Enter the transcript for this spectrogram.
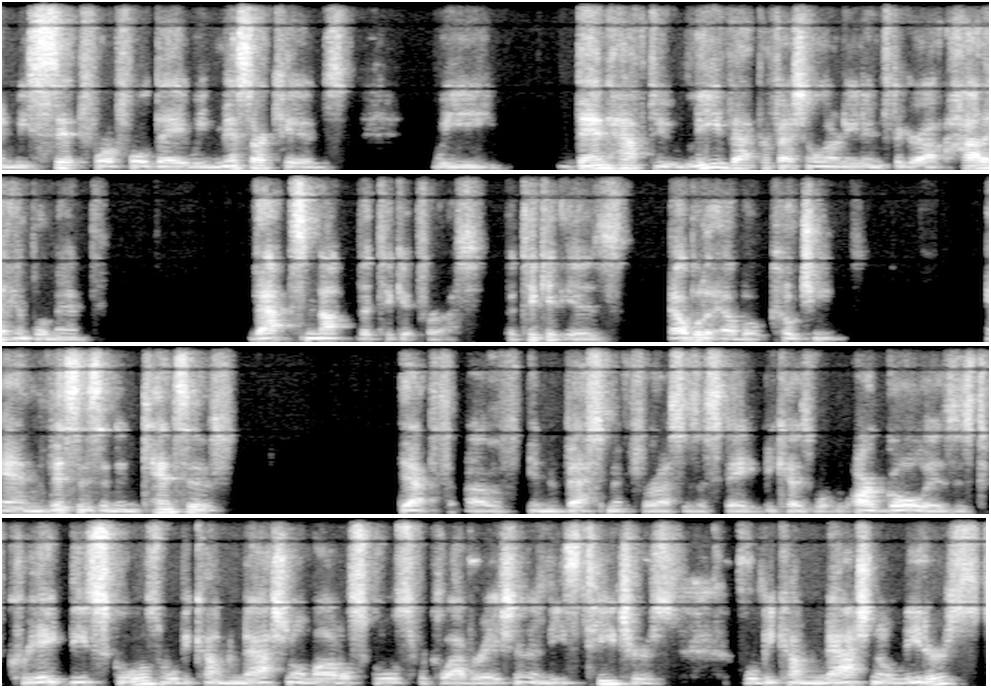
and we sit for a full day, we miss our kids, we then have to leave that professional learning and figure out how to implement. That's not the ticket for us. The ticket is elbow to elbow coaching. And this is an intensive depth of investment for us as a state because what our goal is is to create these schools will become national model schools for collaboration and these teachers will become national leaders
